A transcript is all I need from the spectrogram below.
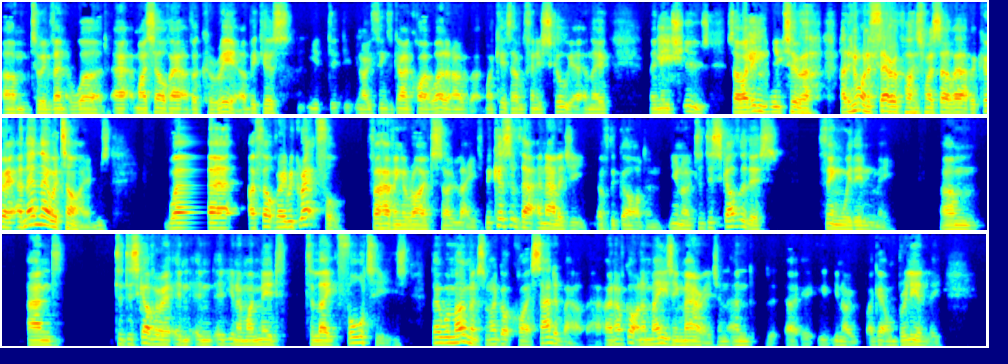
um, to invent a word uh, myself out of a career because you, you know things are going quite well, and I, my kids haven't finished school yet, and they they need shoes. So I didn't need to. Uh, I didn't want to therapize myself out of a career. And then there were times where I felt very regretful for having arrived so late because of that analogy of the garden. You know, to discover this thing within me. Um, and to discover it in, in, in, you know, my mid to late 40s, there were moments when I got quite sad about that. And I've got an amazing marriage and, and uh, you know, I get on brilliantly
